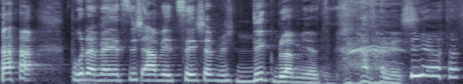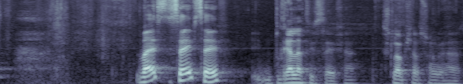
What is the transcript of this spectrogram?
Bruder, wäre jetzt nicht ABC, ich hätte mich dick blamiert. Aber nicht. Ja. Weißt du, safe, safe. Relativ safe, ja. Ich glaube, ich habe schon gehört.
